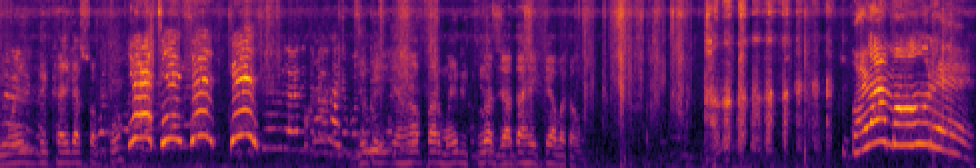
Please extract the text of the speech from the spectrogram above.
मयूर दिखाएगा सबको ये चल चल चल जो कि यहाँ पर मयूर इतना ज्यादा है क्या बताऊँ बड़ा मोर है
